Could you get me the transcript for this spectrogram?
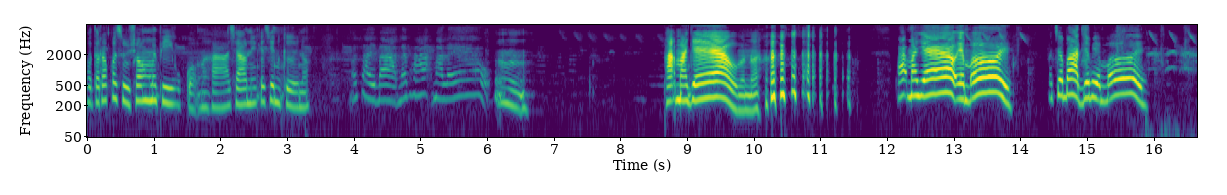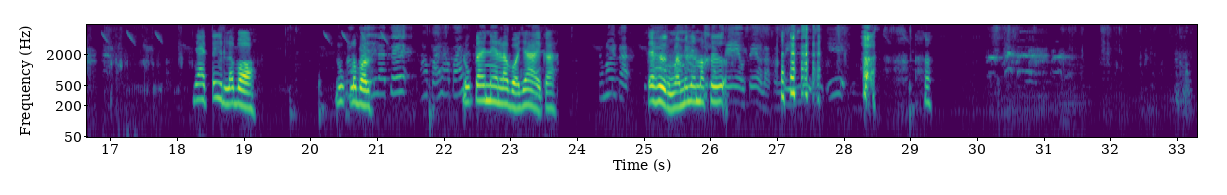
ขอต้อนรับเข้าสู่ช่องแม่พีกกอกนะคะ เช้านี้ก็เช่นเคยเนาะมาใส่บาตรนะพระมาแล้ว อืมพระมาแย้วมันวะพระมาแย้วเอ็มเอ้ยมาเจอบาทเยายเอ็มเอ้ยยายตื่นแล้วบ่ลุกแล้วบ่เอาไปละเต้เอาไปเอาไปลุกได้เน่นแล้วบ่ยายกะจังน้อยกะแต่หึงแล้วไม่ได้มาคือ เซลเซลล่ะคันนี้อีก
